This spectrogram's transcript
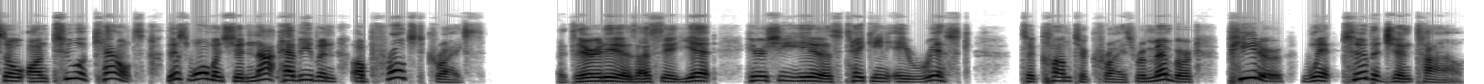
So, on two accounts, this woman should not have even approached Christ. But there it is. I said, yet here she is taking a risk to come to Christ. Remember, Peter went to the Gentile.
